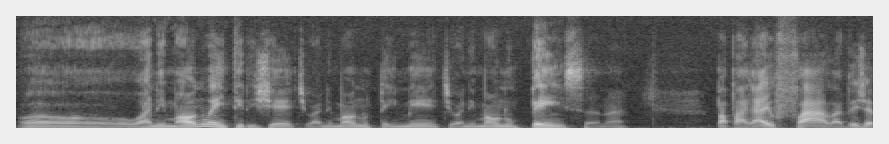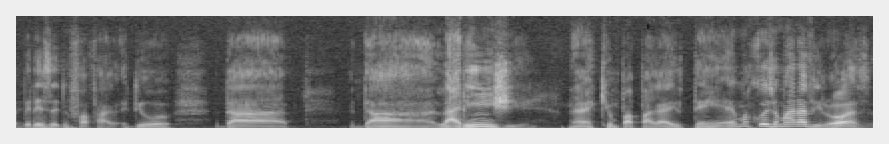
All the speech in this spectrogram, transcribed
O animal não é inteligente, o animal não tem mente, o animal não pensa, né? Papagaio fala, veja a beleza de um de, da, da laringe né, que um papagaio tem. É uma coisa maravilhosa.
